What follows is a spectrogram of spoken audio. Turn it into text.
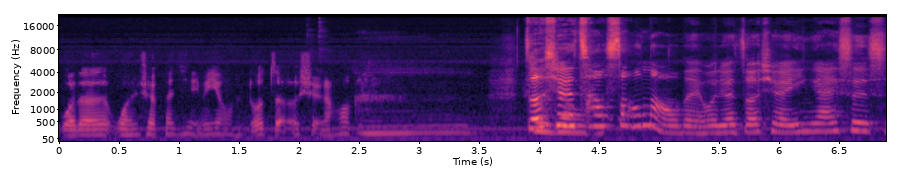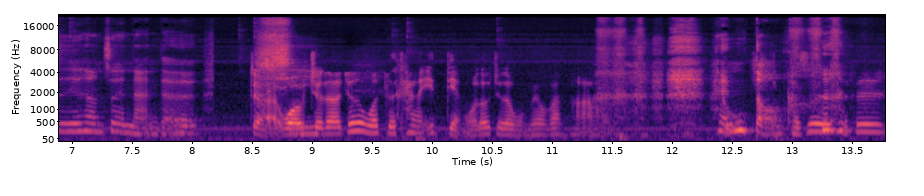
我的文学分析里面用很多哲学，然后嗯，哲学超烧脑的，我觉得哲学应该是世界上最难的，对我觉得就是我只看了一点，我都觉得我没有办法很 懂。可是可是，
